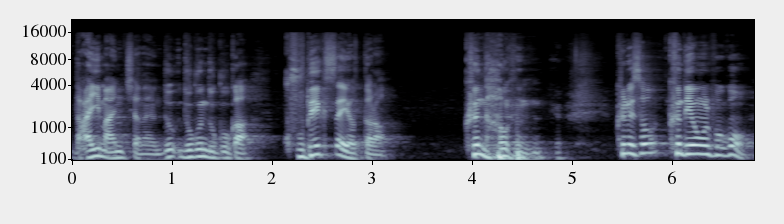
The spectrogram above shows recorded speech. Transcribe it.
나이 많잖아요. 누, 누구 누구가 900세였더라. 그 나오는 그래서 그 내용을 보고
